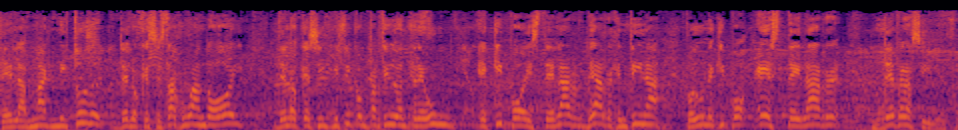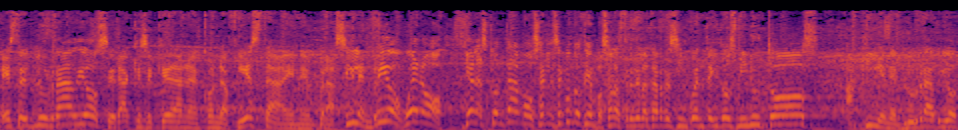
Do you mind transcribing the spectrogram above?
de la magnitud de lo que se está jugando hoy, de lo que significa un partido entre un equipo estelar de Argentina con un equipo estelar de Brasil. Este es Blue Radio. ¿Será que se quedan con la fiesta en Brasil, en Río? Bueno, ya les contamos en el segundo tiempo. Son las 3 de la tarde, 52 minutos. Aquí en el Blue Radio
